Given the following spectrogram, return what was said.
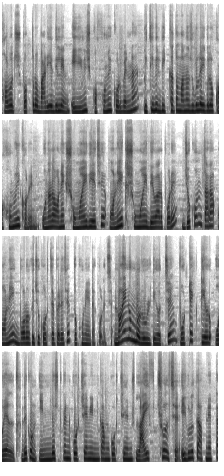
খরচপত্র বাড়িয়ে দিলেন, এই জিনিস কখনোই করবেন না। পৃথিবীর বিখ্যাত মানুষগুলো এগুলো কখনোই করেনি। ওনারা অনেক সময় দিয়েছে, অনেক সময় দেওয়ার পরে যখন তারা অনেক বড় কিছু করতে পেরেছে তখন এটা করেছে নয় নম্বর রুলটি হচ্ছে প্রোটেক্ট ইউর ওয়েলথ দেখুন ইনভেস্টমেন্ট করছেন ইনকাম করছেন লাইফ চলছে, এগুলোতে আপনি একটা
